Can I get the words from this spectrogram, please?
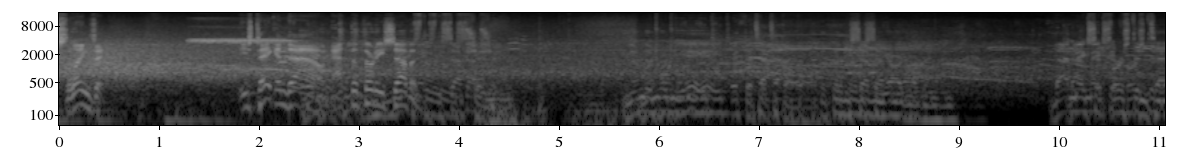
Slings it. He's taken down At the 37. Reception. Number 28 with the tackle at the 37-yard line. That makes it first and 10.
